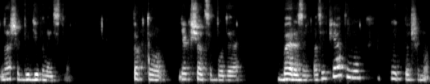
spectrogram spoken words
наше будівництво. Тобто, якщо це буде березень 25-го, тут пишемо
